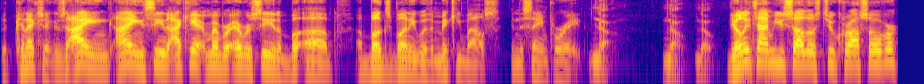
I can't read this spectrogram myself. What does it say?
the connection. Because I ain't, I ain't seen, I can't remember ever seeing a, uh, a Bugs Bunny with a Mickey Mouse in the same parade. No, no, no. The only No. time you saw those two crossover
